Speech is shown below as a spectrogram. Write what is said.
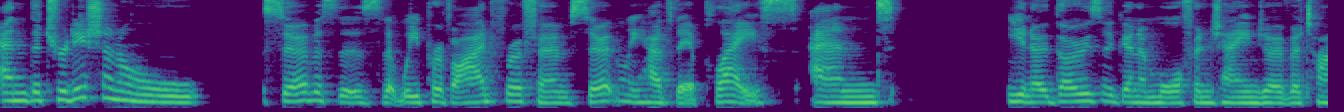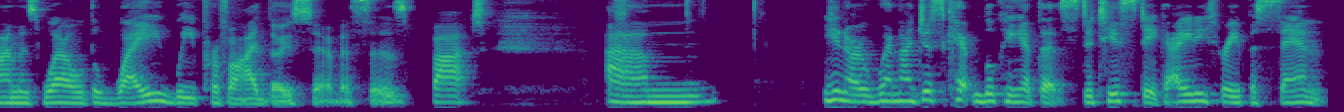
And the traditional services that we provide for a firm certainly have their place. And, you know, those are going to morph and change over time as well, the way we provide those services. But, um, you know, when I just kept looking at that statistic, 83%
